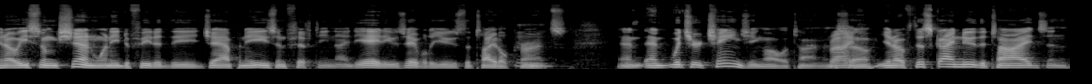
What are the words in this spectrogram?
you know, Yi Sun-shin, when he defeated the Japanese in 1598, he was able to use the tidal mm-hmm. currents, mm. and and which are changing all the time. And right. so, you know, if this guy knew the tides and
